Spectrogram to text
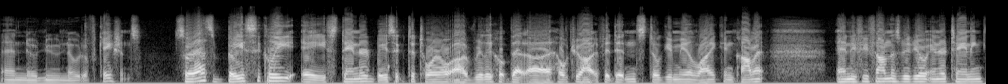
and no new notifications. So that's basically a standard basic tutorial. I really hope that uh, helped you out. If it didn't still give me a like and comment. And if you found this video entertaining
